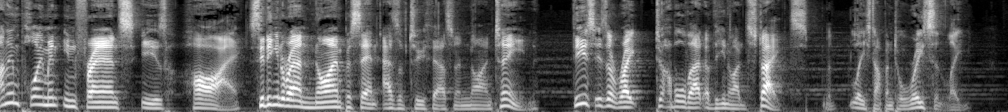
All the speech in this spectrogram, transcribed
Unemployment in France is high, sitting at around 9% as of 2019. This is a rate double that of the United States, at least up until recently.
